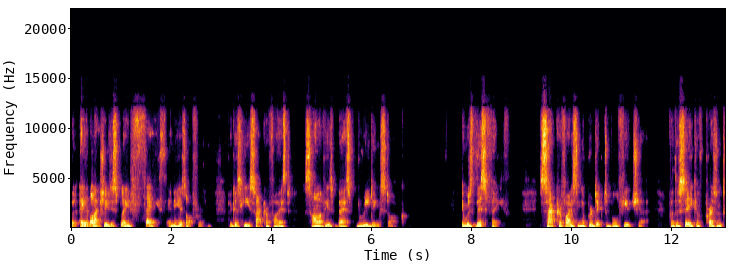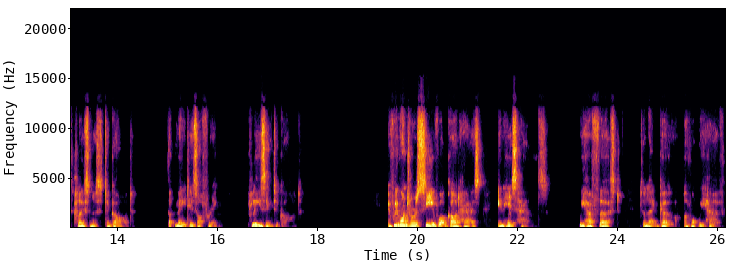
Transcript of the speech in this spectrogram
But Abel actually displayed faith in his offering because he sacrificed some of his best breeding stock. It was this faith, sacrificing a predictable future for the sake of present closeness to God, that made his offering pleasing to God. If we want to receive what God has in his hands, we have first to let go of what we have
